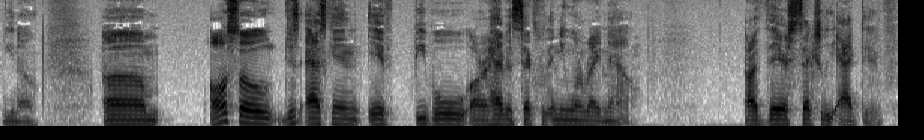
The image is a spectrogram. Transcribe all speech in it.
you know. Um, also, just asking if people are having sex with anyone right now. Are they sexually active?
